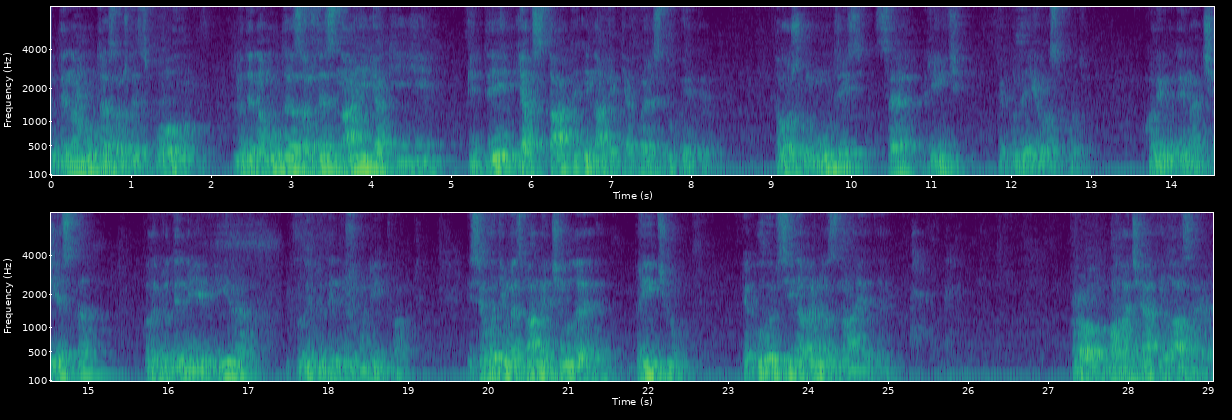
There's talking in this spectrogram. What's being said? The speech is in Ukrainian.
людина мудра завжди з Богом, людина мудра завжди знає, як її піти, як стати і навіть як переступити. Тому що мудрість це річ, яку дає Господь. Коли людина чиста, коли в людини є віра і коли в людини є молитва. І сьогодні ми з вами чули притчу, яку ви всі, напевно, знаєте, про багача і Лазаря.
